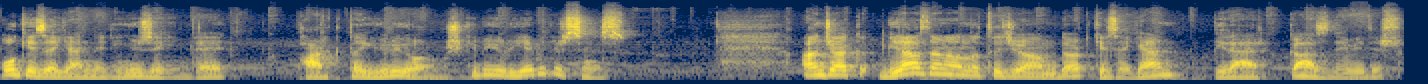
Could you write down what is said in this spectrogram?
o gezegenlerin yüzeyinde parkta yürüyormuş gibi yürüyebilirsiniz. Ancak birazdan anlatacağım 4 gezegen birer gaz devidir.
